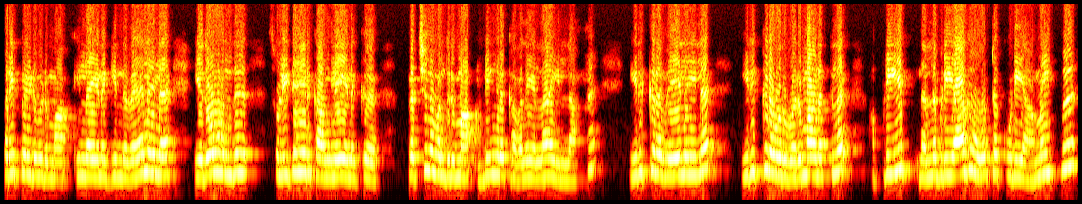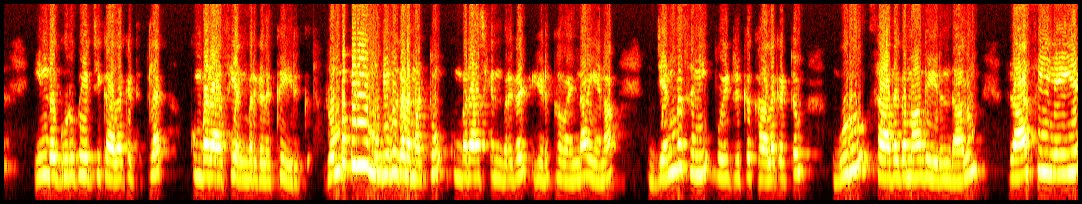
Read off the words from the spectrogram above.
பறி போயிடு விடுமா? இல்ல எனக்கு இந்த வேலையில ஏதோ வந்து சொல்லிட்டே இருக்காங்களே எனக்கு பிரச்சனை வந்துடுமா? அப்படிங்கிற கவலையெல்லாம் இல்லாம இருக்கிற வேலையில இருக்கிற ஒரு வருமானத்துல அப்படியே நல்லபடியாக ஓட்டக்கூடிய அமைப்பு இந்த குரு பயிற்சி காலகட்டத்துல கும்பராசி அன்பர்களுக்கு இருக்கு. ரொம்ப பெரிய முடிவுகளை மட்டும் கும்பராசி அன்பர்கள் எடுக்க வேண்டாம். ஏன்னா ஜென்ம சனி போயிட்டு இருக்க காலகட்டம் குரு சாதகமாக இருந்தாலும் ராசியிலேயே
